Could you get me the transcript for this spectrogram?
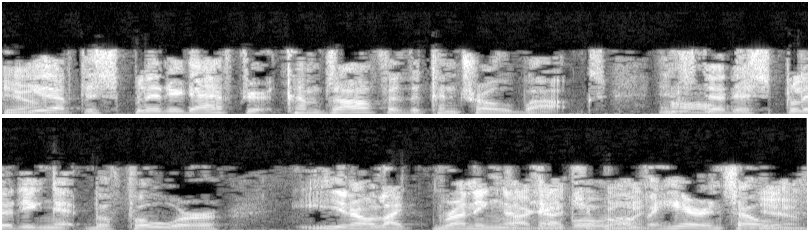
Yeah. You have to split it after it comes off of the control box instead Oh. of splitting it before. You know, like running a I cable over here, and so Yeah.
